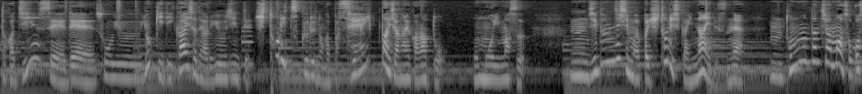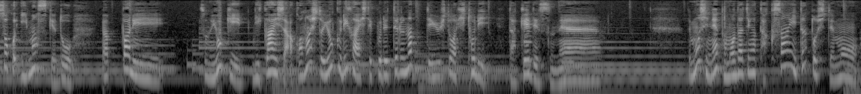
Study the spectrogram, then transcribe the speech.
だから人生でそういう良き理解者である友人って1人作るのがやっぱ精一杯じゃないかなと思います、うん、自分自身もやっぱり1人しかいないですね。うん、友達はまあそこそこいますけどやっぱりその良き理解者この人よく理解してくれてるなっていう人は1人だけですね。でもしね友達がたくさんいたとしても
